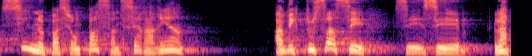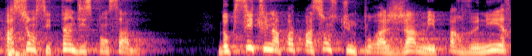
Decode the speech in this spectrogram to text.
s'il ne patiente pas, ça ne sert à rien. Avec tout ça, c'est, la patience est indispensable. Donc si tu n'as pas de patience, tu ne pourras jamais parvenir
